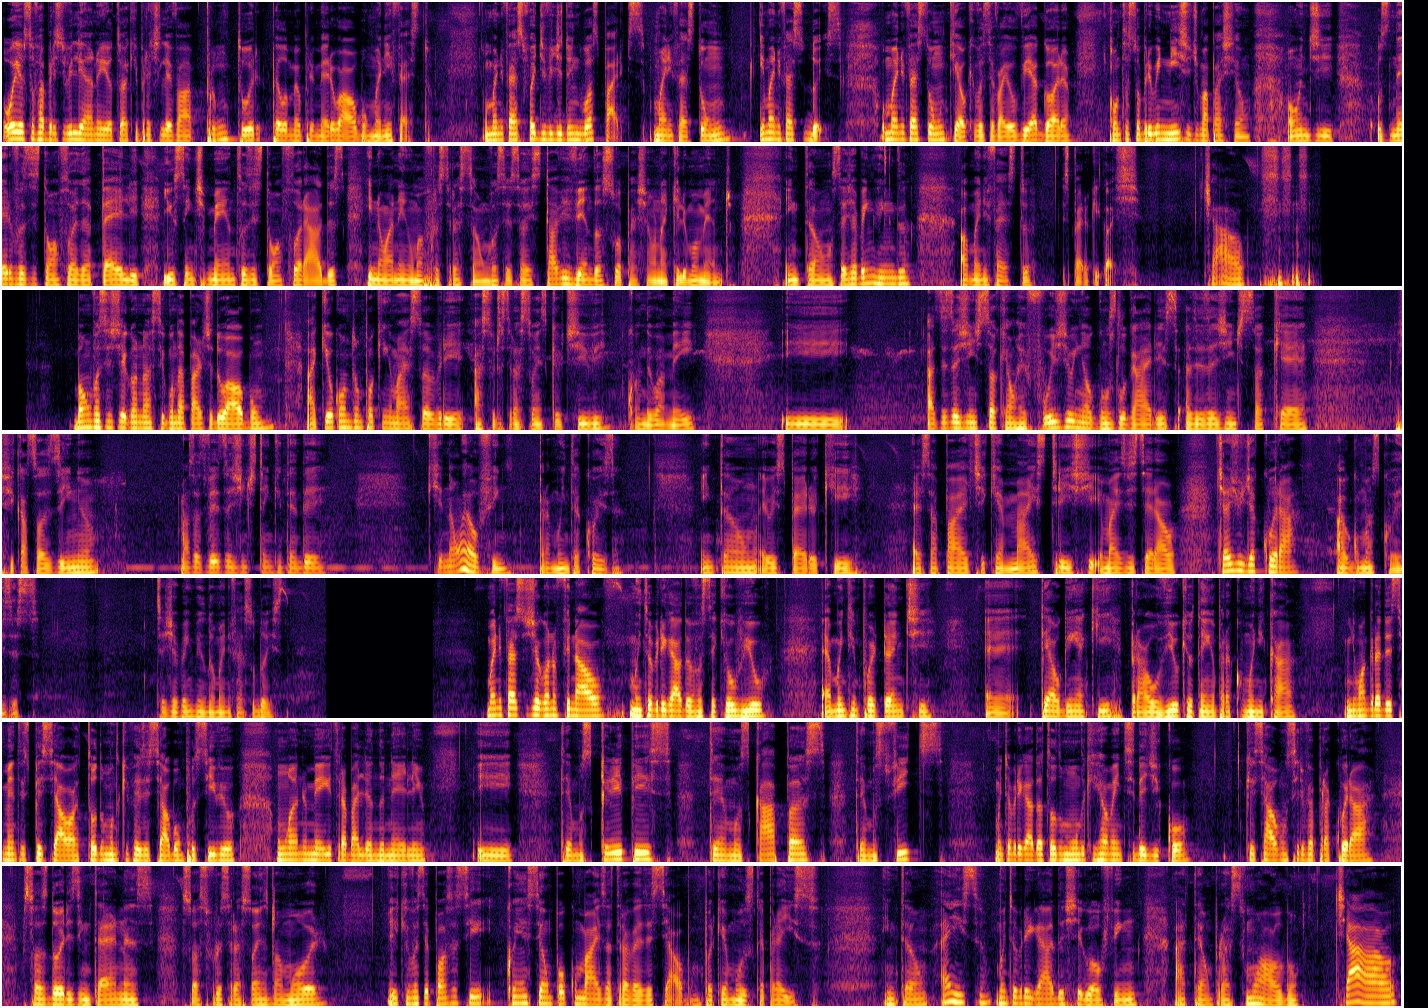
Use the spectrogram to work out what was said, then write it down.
Oi, eu sou Fabrício Viliano e eu tô aqui para te levar para um tour pelo meu primeiro álbum, Manifesto. O manifesto foi dividido em duas partes, Manifesto 1 e Manifesto 2. O Manifesto 1, que é o que você vai ouvir agora, conta sobre o início de uma paixão, onde os nervos estão à flor da pele e os sentimentos estão aflorados e não há nenhuma frustração, você só está vivendo a sua paixão naquele momento. Então, seja bem-vindo ao Manifesto. Espero que goste. Tchau! Bom, você chegou na segunda parte do álbum. Aqui eu conto um pouquinho mais sobre as frustrações que eu tive quando eu amei. E às vezes a gente só quer um refúgio em alguns lugares, às vezes a gente só quer ficar sozinho, mas às vezes a gente tem que entender que não é o fim para muita coisa. Então, eu espero que essa parte que é mais triste e mais visceral te ajude a curar algumas coisas. Seja bem-vindo ao Manifesto 2. O manifesto chegou no final. Muito obrigado a você que ouviu. É muito importante é, ter alguém aqui para ouvir o que eu tenho para comunicar. E um agradecimento especial a todo mundo que fez esse álbum possível. Um ano e meio trabalhando nele. E temos clipes, temos capas, temos feats. Muito obrigado a todo mundo que realmente se dedicou. Que esse álbum sirva para curar suas dores internas, suas frustrações no amor e que você possa se conhecer um pouco mais através desse álbum, porque música é para isso. Então, é isso. Muito obrigado. Chegou ao fim. Até um próximo álbum. Tchau.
